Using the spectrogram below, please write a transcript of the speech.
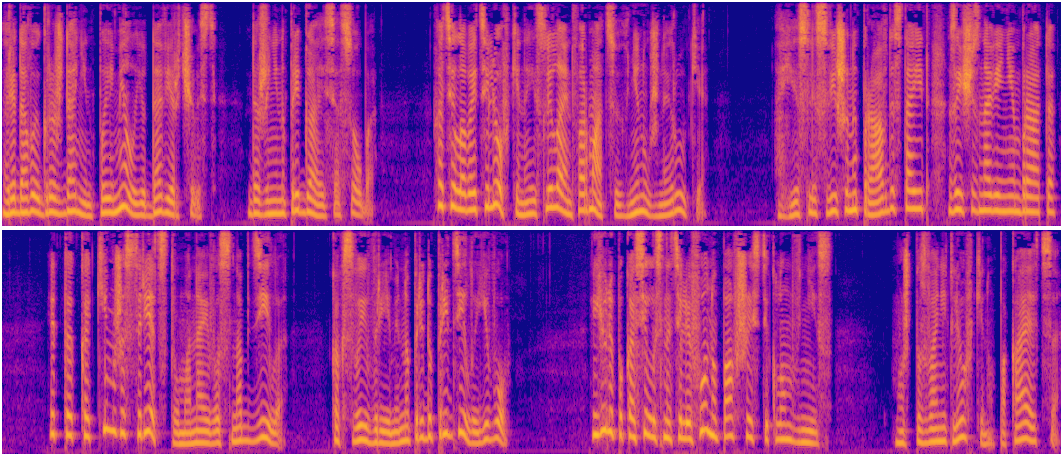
Рядовой гражданин поимел ее доверчивость, даже не напрягаясь особо. Хотела обойти Левкина и слила информацию в ненужные руки. А если Свишин и правда стоит за исчезновением брата, это каким же средством она его снабдила, как своевременно предупредила его? Юля покосилась на телефон, упавший стеклом вниз. Может, позвонить Левкину, покаяться?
